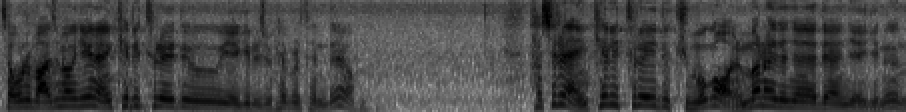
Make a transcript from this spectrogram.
자 오늘 마지막 얘기는 엔캐리 트레이드 얘기를 좀 해볼 텐데요. 사실은 엔캐리 트레이드 규모가 얼마나 되냐에 대한 얘기는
